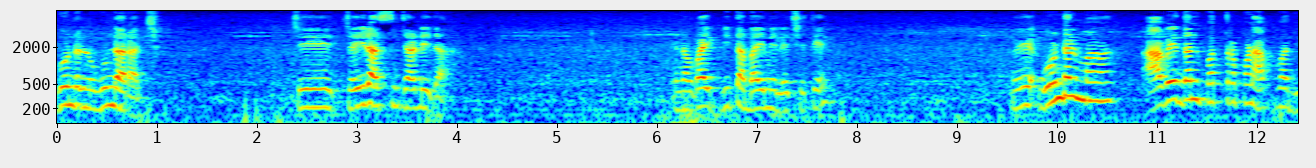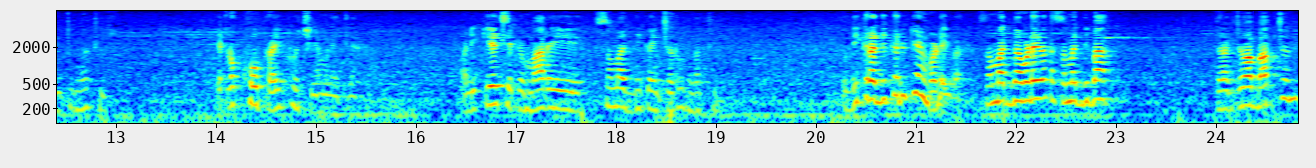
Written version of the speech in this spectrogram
ગોંડલનું ગુંડારાજ જે જયરાજસિંહ જાડેજા, એના વાઈફ ગીતાબાઈ મેલે છે તે. હવે ગોંડલમાં આવેદનપત્ર પણ આપવા દીધું નથી. એટલો ખોફ રાખ્યો છે એમણે ત્યાં. અને કહે છે કે મારે સમાજની કંઈ જરૂર નથી. તો દીકરા દીકરી ક્યાં વડાવ્યા સમાજમાં વડાવ્યા કે સમાજની બહાર? જરાક જવાબ આપજો ને.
